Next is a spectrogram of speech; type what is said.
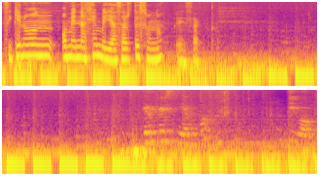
si quiere un homenaje en Bellas Artes o no. Exacto. Creo que es tiempo. Digo,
